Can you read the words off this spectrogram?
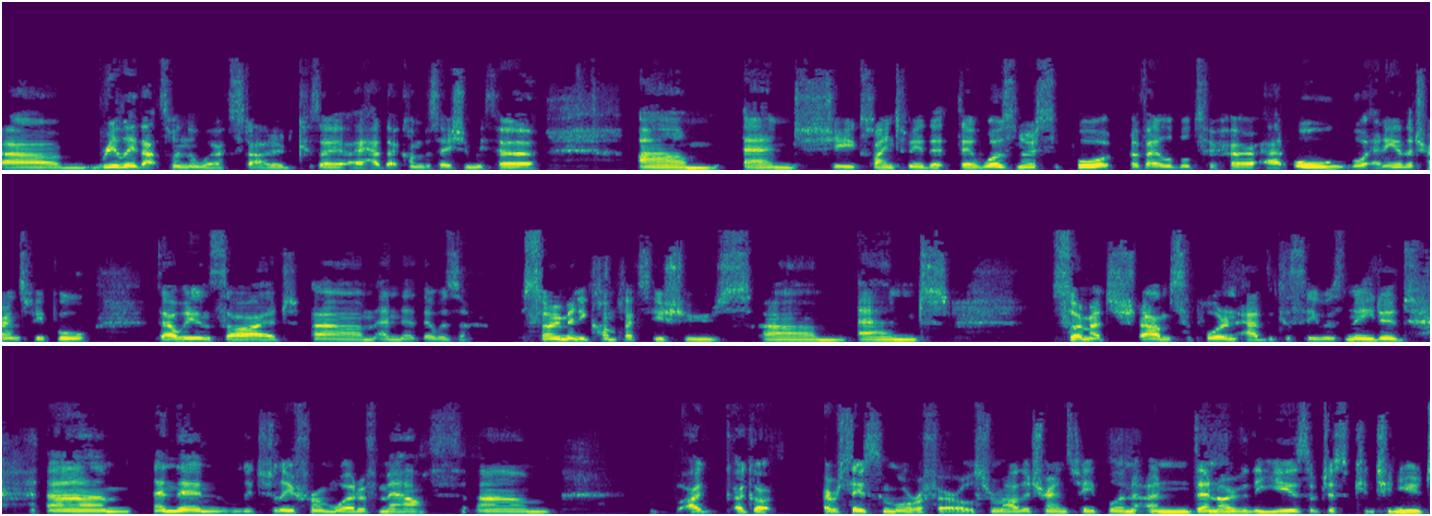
um, really that's when the work started because I, I, had that conversation with her, um, and she explained to me that there was no support available to her at all, or any of the trans people that were inside, um, and that there was so many complex issues um, and so much um, support and advocacy was needed, um, and then literally from word of mouth. I, I got I received some more referrals from other trans people, and, and then over the years, I've just continued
